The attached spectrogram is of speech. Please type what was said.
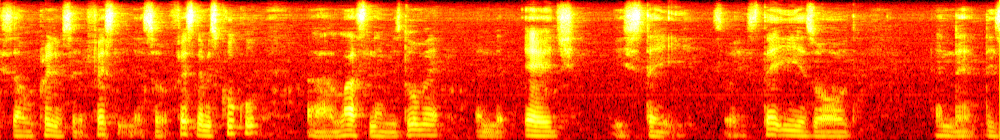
is how we print it. So first so first name is Kuku uh, last name is Dume and the age is Stay so he's 30 years old and uh, there's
